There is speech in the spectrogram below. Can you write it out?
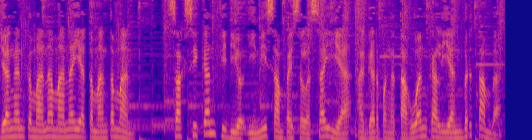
Jangan ke mana-mana ya teman-teman. Saksikan video ini sampai selesai ya, agar pengetahuan kalian bertambah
